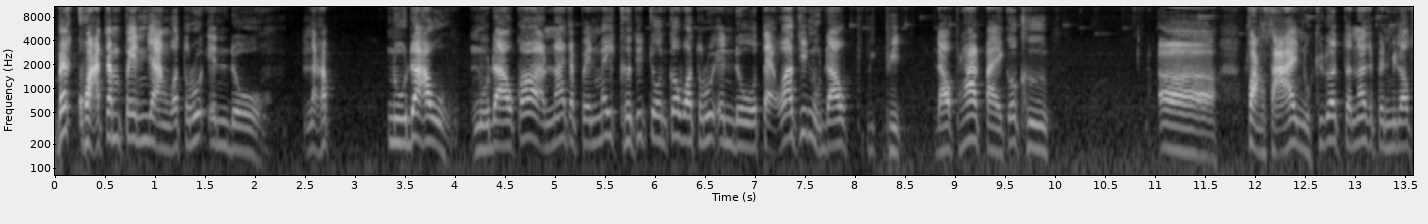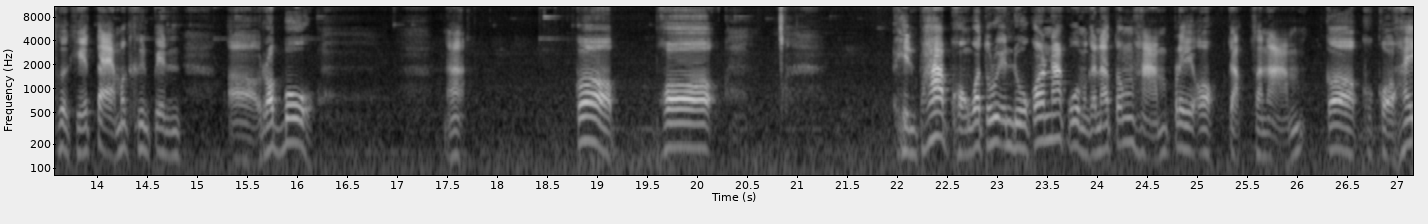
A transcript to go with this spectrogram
แบ็คขวาจำเป็นอย่างวัตรุเอนโดนะครับ หนูเดา หนูเดาก็น่าจะเป็นไม่เคอร์ติโจนก็วัตรุเอนโด แต่ว่าที่หนูเดาผิดเดาพลาดไปก็คือฝั่งซ้ายหนูคิดว่าจะน่าจะเป็นมิลล์เทอร์เคสแต่เมื่อคืนเป็นเอ่อโรบโบนะก็พอเห็นภาพของวัตรุเอนโดก็น่ากลัวเหมือนกันนะ ต้องหามเปลออกจากสนาม ก็ขอให้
